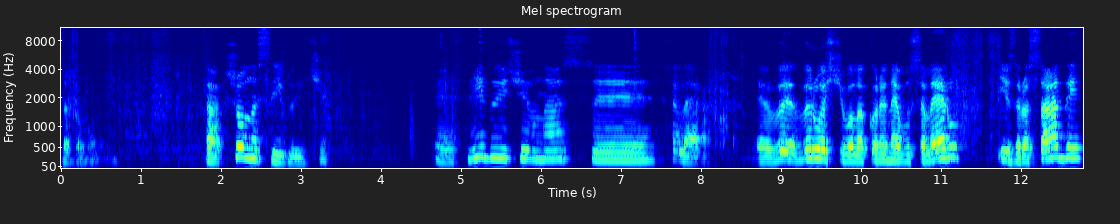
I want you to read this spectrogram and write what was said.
задоволена. Так, що в нас слідуюче? Слідуюче в нас селера. Вирощувала кореневу селеру із розсади.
